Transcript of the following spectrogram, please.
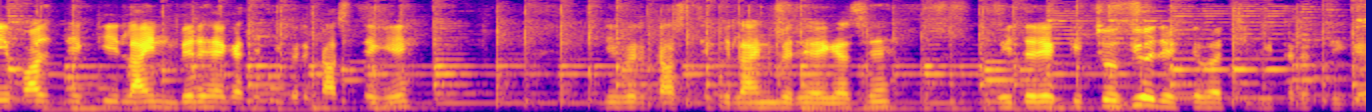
এই পাশ দিয়ে একটি লাইন বের হয়ে গেছে ডিবের কাছ থেকে। ডিবের কাছ থেকে লাইন বের হয়ে গেছে। ভিতরে একটি চৌকিও দেখতে পাচ্ছি ভিতরের দিকে।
